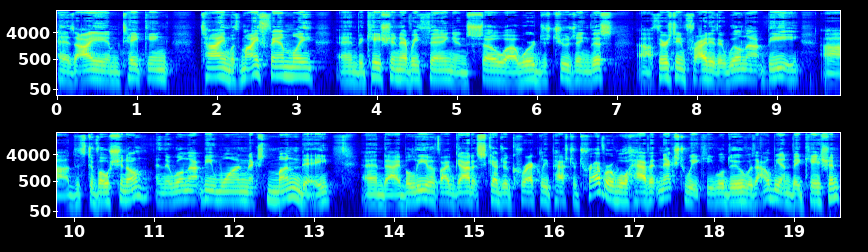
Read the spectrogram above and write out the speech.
as I am taking time with my family and vacation everything, and so uh, we're just choosing this uh, Thursday and Friday, there will not be uh, this devotional, and there will not be one next Monday. And I believe if I've got it scheduled correctly, Pastor Trevor will have it next week. He will do, was I'll be on vacation.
